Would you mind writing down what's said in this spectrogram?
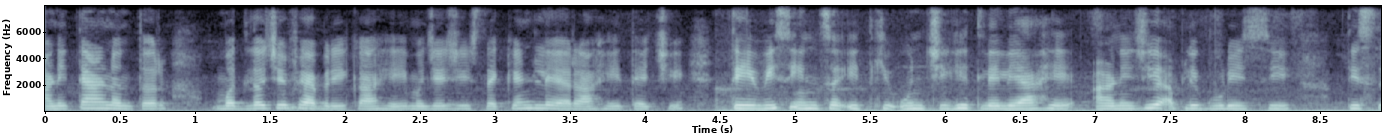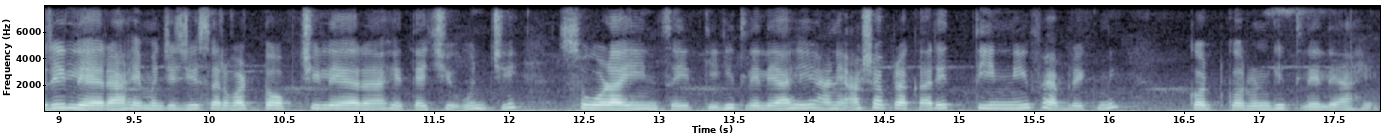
आणि त्यानंतर मधलं जे फॅब्रिक आहे म्हणजे जी सेकंड लेअर आहे त्याची तेवीस इंच इतकी उंची घेतलेली आहे. आणि जी आपली गुढीची तिसरी लेअर आहे म्हणजे जी सर्वात टॉपची लेअर आहे त्याची उंची सोळा इंच इतकी घेतलेली आहे. आणि अशा प्रकारे तिन्ही फॅब्रिक मी कट करून घेतलेले आहे.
